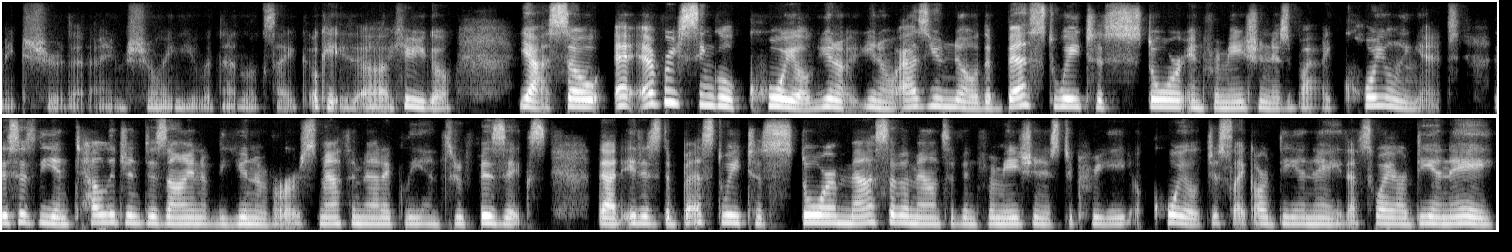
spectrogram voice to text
make sure that I am showing you what that looks like. Okay, uh, here you go. Yeah, so every single coil, you know, you know, as you know, the best way to store information is by coiling it. This is the intelligent design of the universe, mathematically and through physics, that it is the best way to store massive amounts of information is to create a coil, just like our DNA. That's why our DNA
